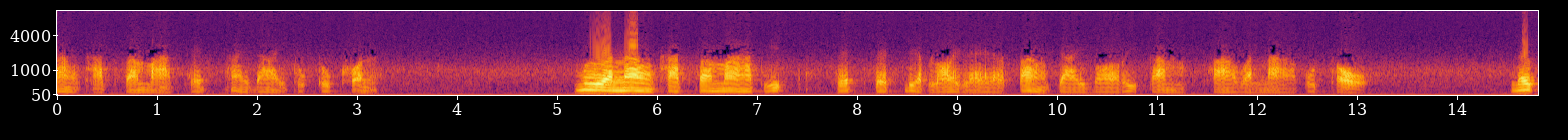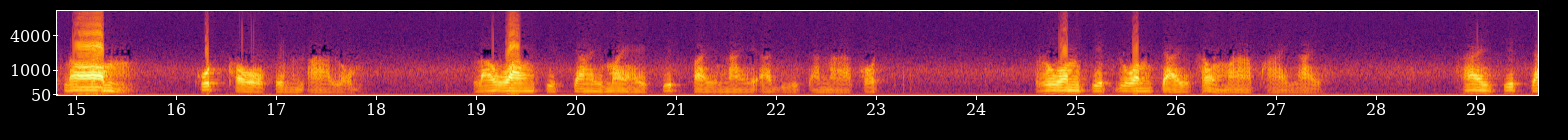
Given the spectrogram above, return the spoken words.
นั่งขัดสมาธิให้ได้ทุกๆคน เมื่อนั่งขัดสมาธิเสร็จเสร็จเรียบร้อยแล้ว ตั้งใจบริกรรมภาวนาพุทโธ นึกน้อมพุทโธเป็นอารมณ์ ระวังจิตใจไม่ให้คิดไปในอดีตอนาคต รวมจิตรวมใจเข้ามาภายใน ให้จิตใจ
